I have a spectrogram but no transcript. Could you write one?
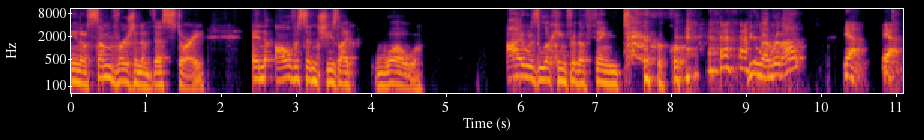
you know, some version of this story. And all of a sudden she's like, whoa, I was looking for the thing too. you remember that? Yeah. Yeah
